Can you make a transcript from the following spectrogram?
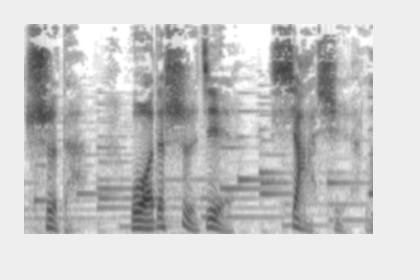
是的，我的世界下雪了。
